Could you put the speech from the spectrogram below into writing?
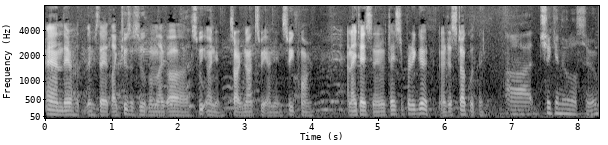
and they they said like choose a soup. I'm like uh sweet onion, sorry not sweet onion, sweet corn, and I tasted it. And it tasted pretty good. I just stuck with it. Uh, chicken noodle soup,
